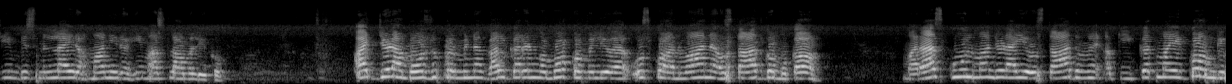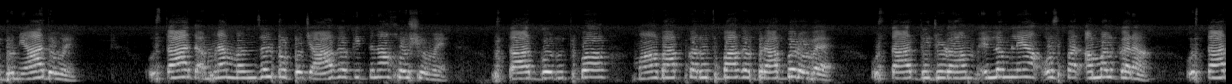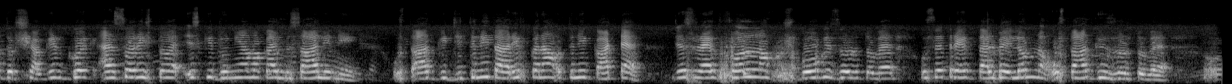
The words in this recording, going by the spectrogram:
जी, बिस्मिल्लाहिर्रहमानिर्रहीम अस्सलाम वालेकुम आज जड़ा मौजू पर मैंने गल करने का मौका मिलो है, उसको अनवान है उस्ताद को मुकाम। हमारा स्कूल में जड़ा ये उस्ताद में हकीकत में ये कौम की बुनियाद हुए। उस्ताद अपना मंजिल पर पहुँचा कर कितना खुश हुए। उस्ताद को रुतबा, माँ बाप का रुतबा के बराबर हुए उस्ताद जुड़ा हम इल्म लें उस पर अमल करा। उस्ताद और शागिर्द को एक ऐसा रिश्ता है इसकी दुनिया में कोई मिसाल ही नहीं। उस्ताद की जितनी तारीफ़ करा उतनी कट है। जिस तरह फल ना खुशबू की ज़रूरत हो उसे तरह एक तलब इलम ना उस्ताद की ज़रूरत है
